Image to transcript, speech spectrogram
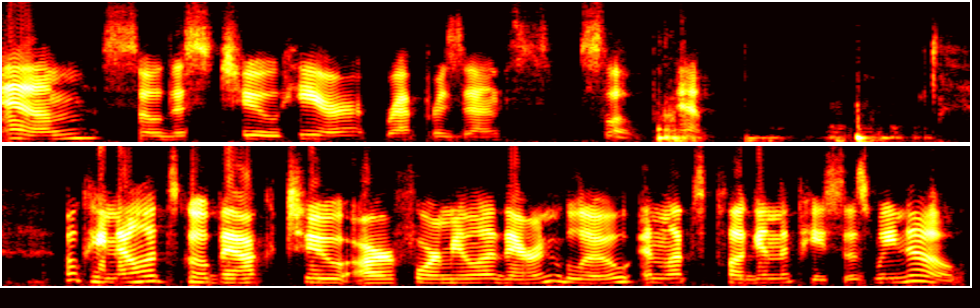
m, so this 2 here represents slope m. Okay, now let's go back to our formula there in blue and let's plug in the pieces we know.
